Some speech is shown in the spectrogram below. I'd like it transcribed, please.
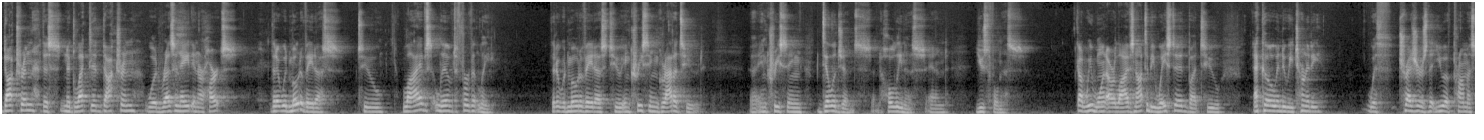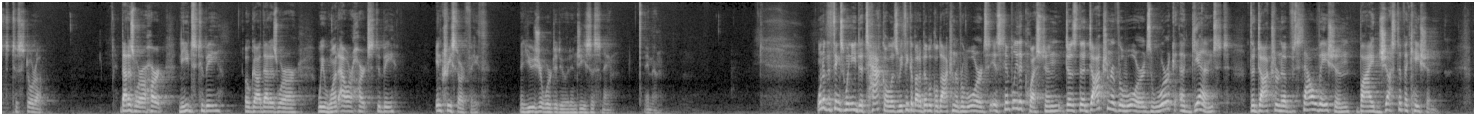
doctrine, this neglected doctrine, would resonate in our hearts that it would motivate us to lives lived fervently, that it would motivate us to increasing gratitude, uh, increasing diligence and holiness and usefulness. God, we want our lives not to be wasted, but to echo into eternity with treasures that you have promised to store up. That is where our heart needs to be. Oh God, that is where our, we want our hearts to be. Increase our faith and use your word to do it in Jesus' name. Amen. One of the things we need to tackle as we think about a biblical doctrine of rewards is simply the question Does the doctrine of rewards work against the doctrine of salvation by justification?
